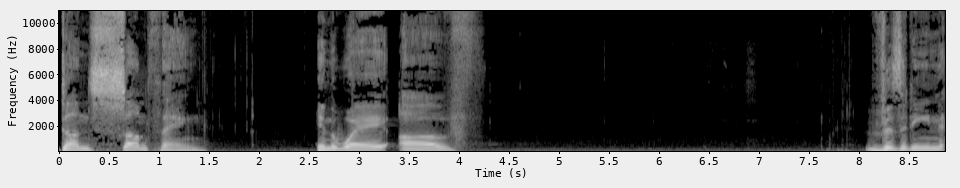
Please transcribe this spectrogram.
done something in the way of visiting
